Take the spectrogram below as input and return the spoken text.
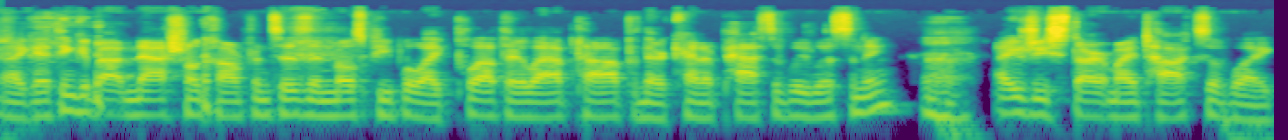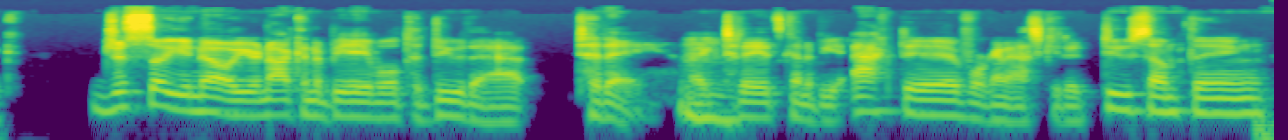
Like I think about national conferences, and most people like pull out their laptop and they're kind of passively listening. Uh-huh. I usually start my talks of like, just so you know, you're not going to be able to do that today. Like Mhm. today, it's going to be active. We're going to ask you to do something.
